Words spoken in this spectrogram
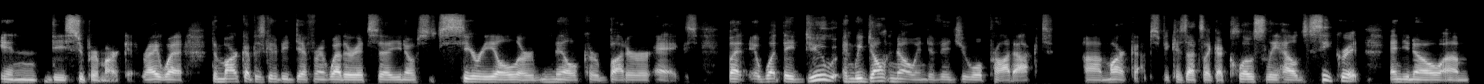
in the supermarket, right? Where the markup is going to be different, whether it's a, you know cereal or milk or butter or eggs. But what they do, and we don't know individual product uh, markups because that's like a closely held secret. And you know, um,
